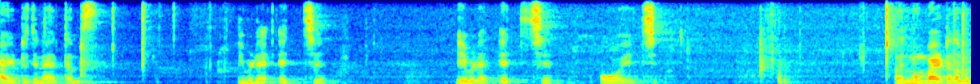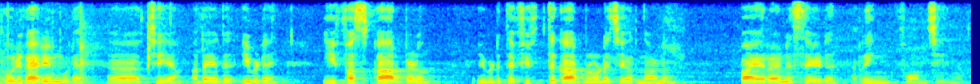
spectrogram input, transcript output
ഹൈഡ്രജൻ ആറ്റംസ് ഇവിടെ എച്ച് ഇവിടെ എച്ച് ഒ എച്ച് അതിന് മുമ്പായിട്ട് നമുക്ക് ഒരു കാര്യം കൂടെ ചെയ്യാം. അതായത് ഇവിടെ ഈ ഫസ്റ്റ് കാർബണും ഇവിടുത്തെ ഫിഫ്ത്ത് കാർബണോടെ ചേർന്നാണ് പൈറാനസൈഡ് റിംഗ് ഫോം ചെയ്യുന്നത്.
